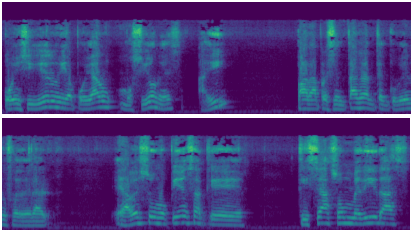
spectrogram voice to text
coincidieron y apoyaron mociones ahí para presentarla ante el gobierno federal. Eh, a veces uno piensa que quizás son medidas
